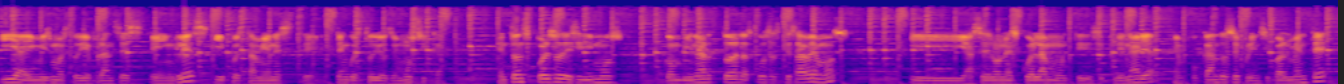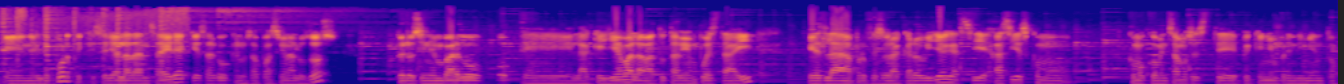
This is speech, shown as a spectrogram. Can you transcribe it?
y ahí mismo estudié francés e inglés, y pues también este, tengo estudios de música. Entonces por eso decidimos combinar todas las cosas que sabemos y hacer una escuela multidisciplinaria enfocándose principalmente en el deporte, que sería la danza aérea, que es algo que nos apasiona a los dos, pero sin embargo eh, la que lleva la batuta bien puesta ahí es la profesora Caro Villegas, y así es como como comenzamos este pequeño emprendimiento.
